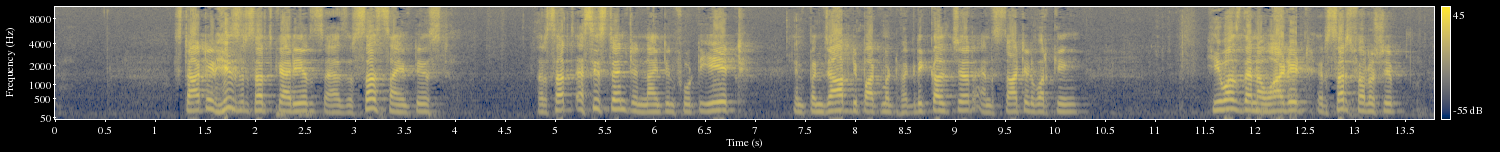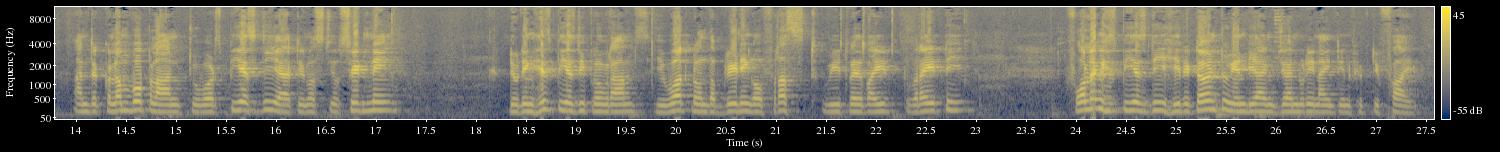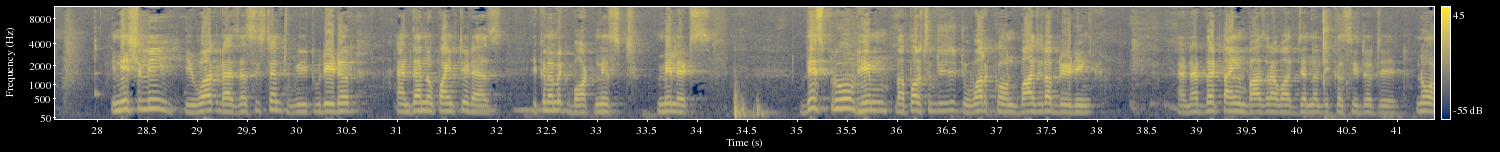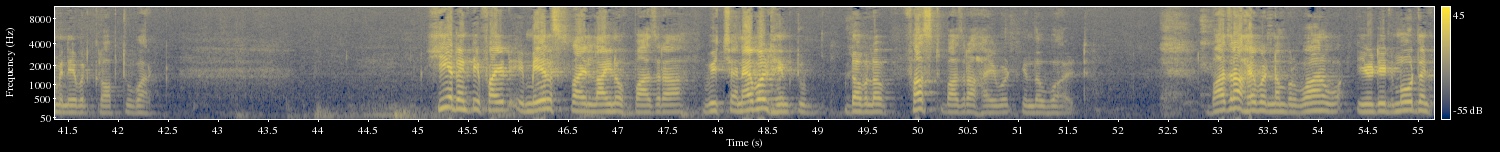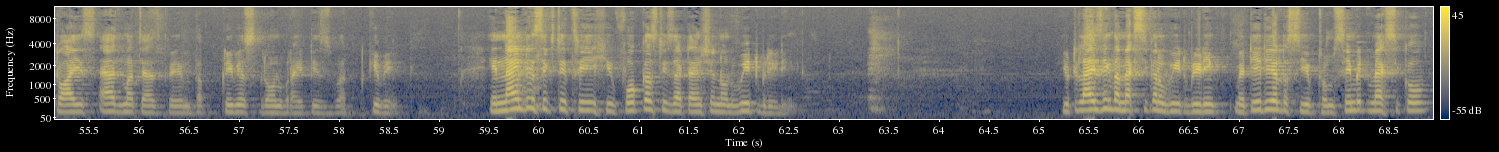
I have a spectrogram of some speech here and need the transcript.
Started his research careers as a research scientist, research assistant in 1948 in Punjab Department of Agriculture and started working. He was then awarded a research fellowship under Colombo plan towards PhD at University of Sydney. During his PhD programs, he worked on the breeding of rust wheat variety. Following his PhD, he returned to India in January 1955. Initially, he worked as assistant wheat breeder and then appointed as economic botanist millets. This proved him the opportunity to work on bajra breeding, and at that time, bajra was generally considered a no amenable crop to work. He identified a male sterile line of bajra which enabled him to develop first bajra hybrid in the world. Bajra hybrid number one yielded more than twice as much as the previous grown varieties were giving. In 1963, he focused his attention on wheat breeding. Utilizing the Mexican wheat breeding material received from CIMMYT Mexico,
